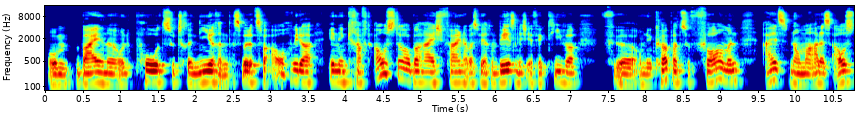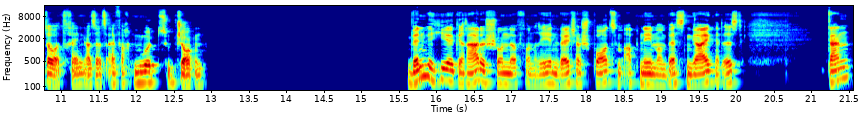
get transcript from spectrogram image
um Beine und Po zu trainieren. Das würde zwar auch wieder in den Kraftausdauerbereich fallen, aber es wäre wesentlich effektiver für, um den Körper zu formen, als normales Ausdauertraining, also als einfach nur zu joggen. Wenn wir hier gerade schon davon reden, welcher Sport zum Abnehmen am besten geeignet ist, dann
